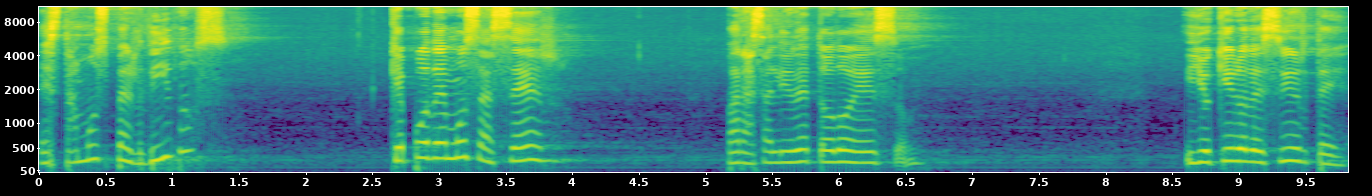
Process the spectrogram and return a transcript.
¿Estamos perdidos? ¿Qué podemos hacer para salir de todo eso? Y yo quiero decirte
